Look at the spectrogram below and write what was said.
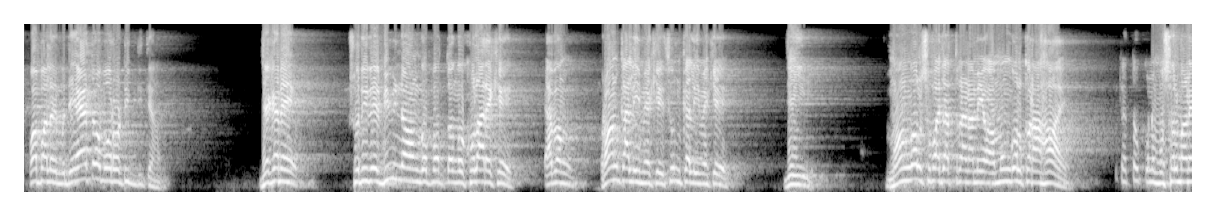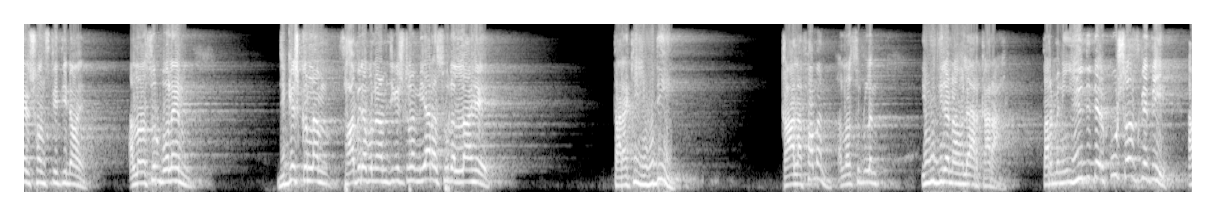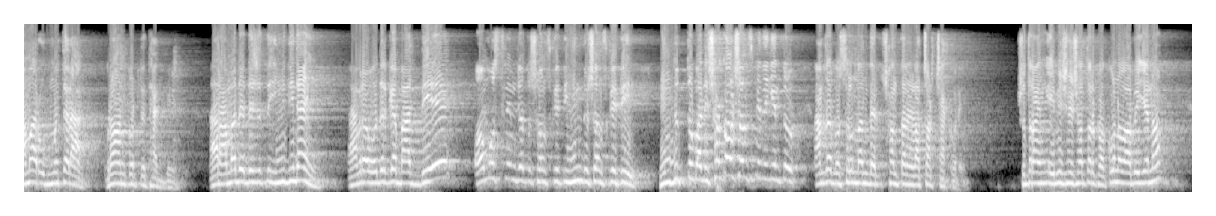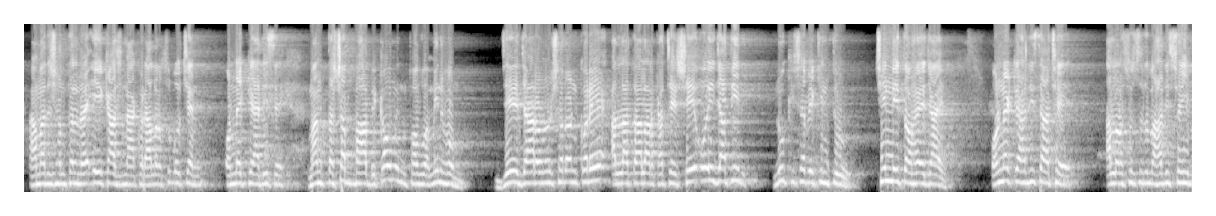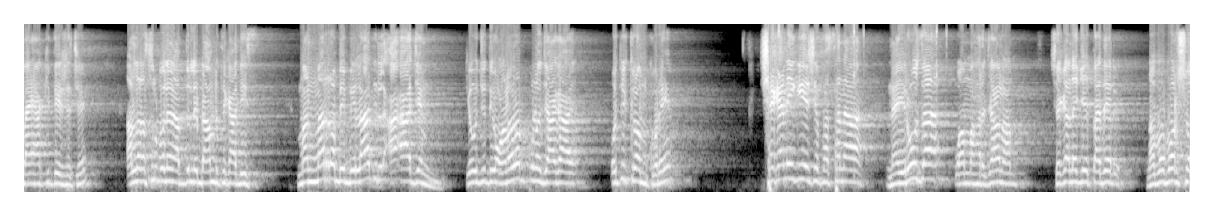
কপালের মধ্যে এত বড় টিপ দিতে হয়। যেখানে শরীরের বিভিন্ন অঙ্গ প্রত্যঙ্গ খোলা রেখে এবং রংকালি মেখে, চুনকালি মেখে যেই মঙ্গল শোভাযাত্রা নামে অমঙ্গল করা হয়, এটা তো কোনো মুসলমানের সংস্কৃতি নয়। আল্লাহ রসুল বলেন, জিজ্ঞেস করলাম, সাহাবিরা বলেন আমি জিজ্ঞেস করলাম, ইয়া রসুল আল্লাহে তারা কি ইহুদি? কাল আফামান আল্লাহ রসুল বললেন, ইহুদিরা না হলে আর কারা? তার মানে ইহুদিদের কুসংস্কৃতি আমার উন্মতেরা গ্রহণ করতে থাকবে। আর আমাদের দেশে তো ইহুদি নাই। আমরা ওদেরকে বাদ দিয়ে অমুসলিম যত সংস্কৃতি, হিন্দু সংস্কৃতি, হিন্দুত্ববাদী সকল সংস্কৃতি কিন্তু আমরা মুসলমানদের সন্তানেরা চর্চা করে। সুতরাং এই বিষয়ে সতর্ক। কোনোভাবেই যেন আমাদের সন্তানেরা এই কাজ না করে। আল্লাহ রসুল বলছেন, অন্য একটি হাদিসে, মান তাসাব্বাহ বিকাউমিন ফাহুয়া যে যার অনুসরণ করে আল্লাহ তাআলার কাছে সে ওই জাতির লোক হিসাবে কিন্তু চিহ্নিত হয়ে যায়। অন্য একটি হাদিসে আছে আল্লাহ রসুল আলাইহি হাদিস সহি বাই হাকিতে এসেছে। আল্লাহ রসুল বলেন আব্দুল্লাহ আমর থেকে হাদিস, মান মাররা বিবিলাদিল আজম কেউ যদি অনারব কোনো জায়গায় অতিক্রম করে, সেখানে গিয়ে সে ফাসানা নাইরোজা ওয়া মাহারজানা, সেখানে গিয়ে তাদের নববর্ষ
